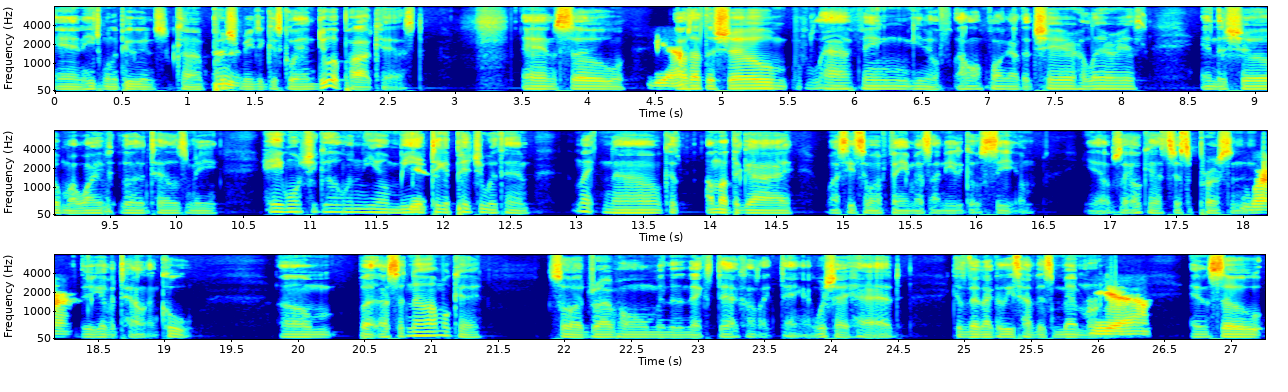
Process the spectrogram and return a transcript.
and he's one of the people who's kind of pushed me to just go ahead and do a podcast. And so yeah. I was at the show laughing, you know, I'm falling out the chair, hilarious. And the show, my wife tells me, "Hey, won't you go and you know meet, Yeah. take a picture with him?" I'm like, "No," because I'm not the guy. When I see someone famous, I need to go see him. You know, I was like, "Okay, it's just a person. Right. They have a talent, cool." Um, but I said, "No, I'm okay." So I drive home, and then the next day, I was like, "Dang, I wish I had," because then I could at least have this memory. yeah, And so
